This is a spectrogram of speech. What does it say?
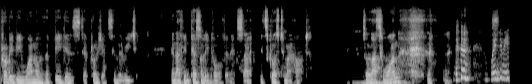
probably be one of the biggest uh, projects in the region, and I've been personally involved in it, so it's close to my heart. So that's one. when do we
